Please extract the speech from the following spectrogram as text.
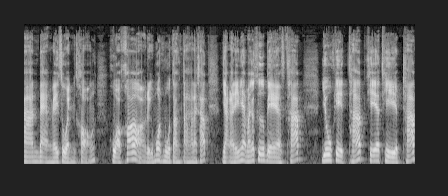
การแบ่งในส่วนของหัวข้อหรือหมวดหมู่ต่างๆนะครับ อย่างอันนี้เนี่ยมันก็คือเบสทับยูคลิดทับครีเอทีฟทับ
